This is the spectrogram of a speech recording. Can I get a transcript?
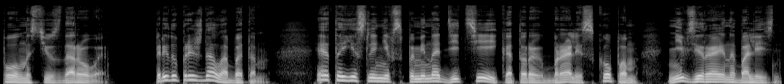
полностью здоровы. Предупреждал об этом. Это если не вспоминать детей, которых брали скопом, невзирая на болезнь.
